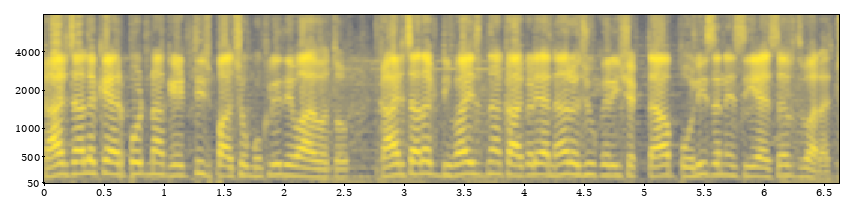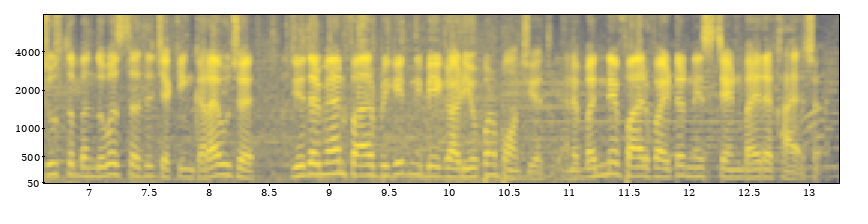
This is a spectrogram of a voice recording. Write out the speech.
કાર ચાલકે એરપોર્ટના ગેટથી જ પાછો મોકલી દેવાયો હતો. કાર ચાલક ડિવાઇસના કાગળિયા ન રજૂ કરી શકતા પોલીસ અને સીઆઈએસએફ દ્વારા ચુસ્ત બંદોબસ્ત સાથે ચેકિંગ કરાયું છે, જે દરમિયાન ફાયર બ્રિગેડની બે ગાડીઓ પણ પહોંચી હતી અને બંને ફાયર ફાઇટરને સ્ટેન્ડ બાય રખાયા છે.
